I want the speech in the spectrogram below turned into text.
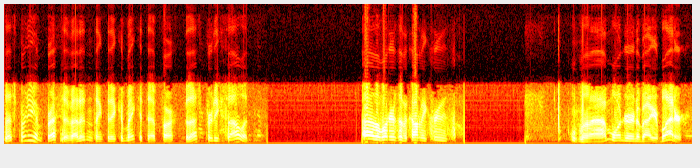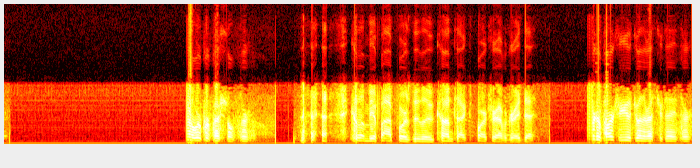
that's pretty impressive. I didn't think they could make it that far, but that's pretty solid. Uh, the wonders of economy cruise. Uh, I'm wondering about your bladder. We're sir. Columbia 54 Zulu, contact departure. Have a great day. For departure, you enjoy the rest of your day, sir.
